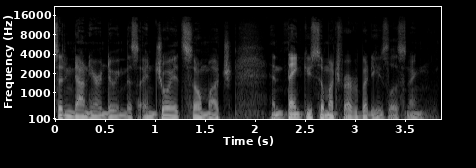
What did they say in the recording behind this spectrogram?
sitting down here and doing this, I enjoy it so much. And thank you so much for everybody who's listening.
